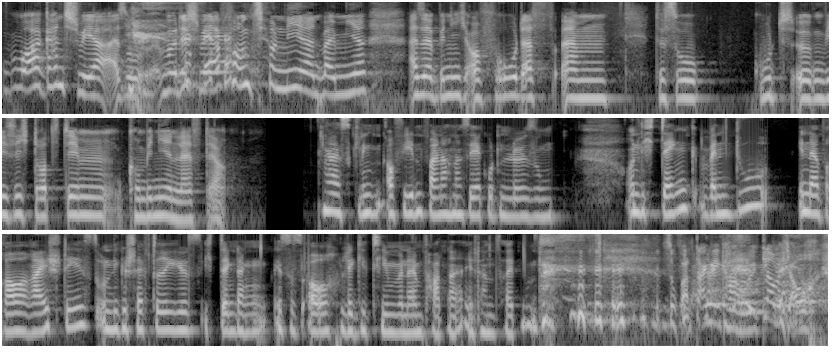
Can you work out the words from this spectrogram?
boah, ganz schwer. Also würde schwer funktionieren bei mir. Also da bin ich auch froh, dass ähm, das so gut irgendwie sich trotzdem kombinieren lässt, ja. Ja, es klingt auf jeden Fall nach einer sehr guten Lösung. Und ich denke, wenn du in der Brauerei stehst und die Geschäfte regelst, ich denke, dann ist es auch legitim, wenn dein Partner Elternzeit nimmt. Super, danke, Carol, glaube ich auch.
